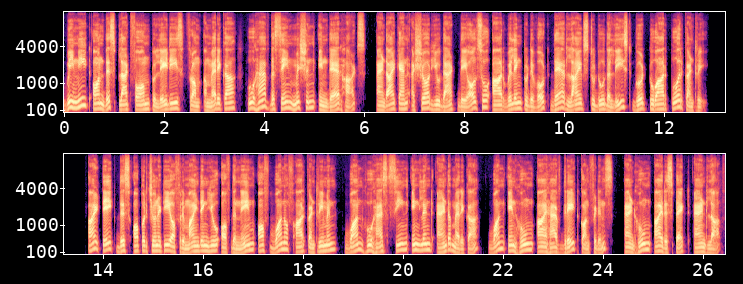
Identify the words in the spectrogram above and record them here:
we meet on this platform two ladies from America who have the same mission in their hearts, and I can assure you that they also are willing to devote their lives to do the least good to our poor country. I take this opportunity of reminding you of the name of one of our countrymen, one who has seen England and America, one in whom I have great confidence, and whom I respect and love,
